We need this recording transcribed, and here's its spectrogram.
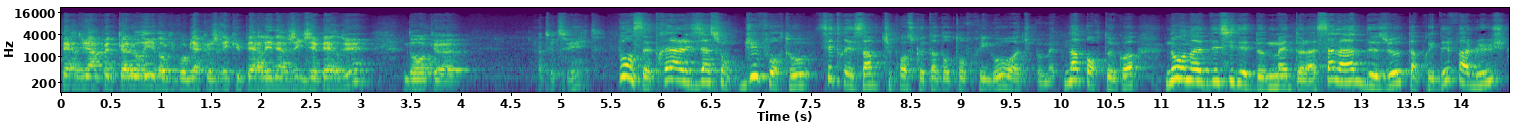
perdu un peu de calories, donc il faut bien que je récupère l'énergie que j'ai perdue. Donc, euh, à tout de suite. Pour cette réalisation du fourre-tout, c'est très simple. Tu prends ce que tu as dans ton frigo, tu peux mettre n'importe quoi. Nous, on a décidé de mettre de la salade, des œufs, tu as pris des faluches,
